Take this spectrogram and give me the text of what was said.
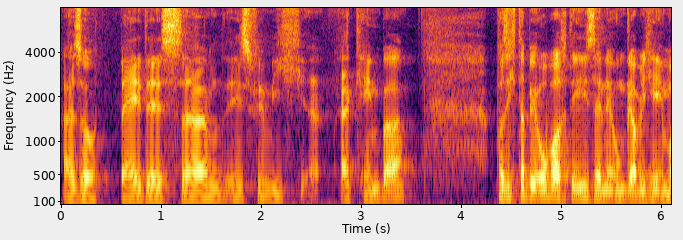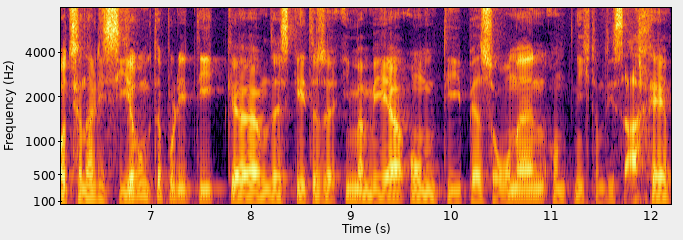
Also beides ähm, ist für mich äh, erkennbar. Was ich da beobachte, ist eine unglaubliche Emotionalisierung der Politik. Ähm, es geht also immer mehr um die Personen und nicht um die Sache.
